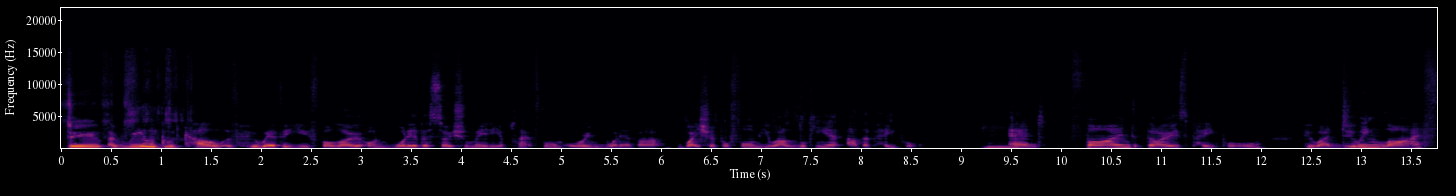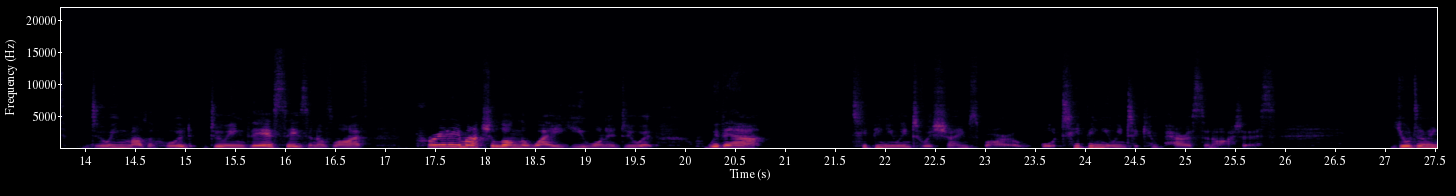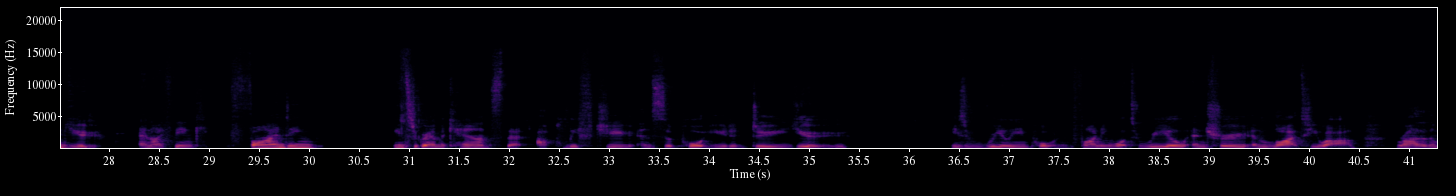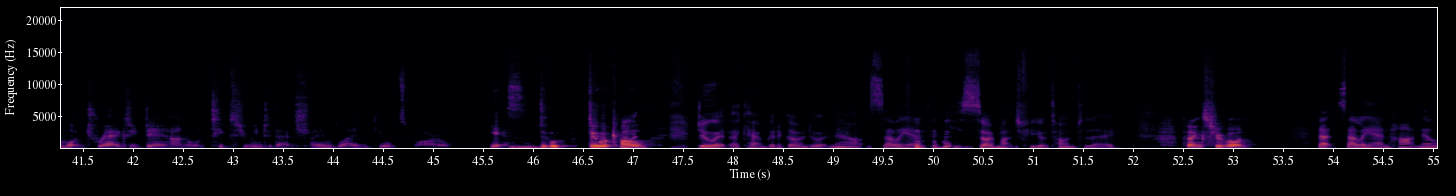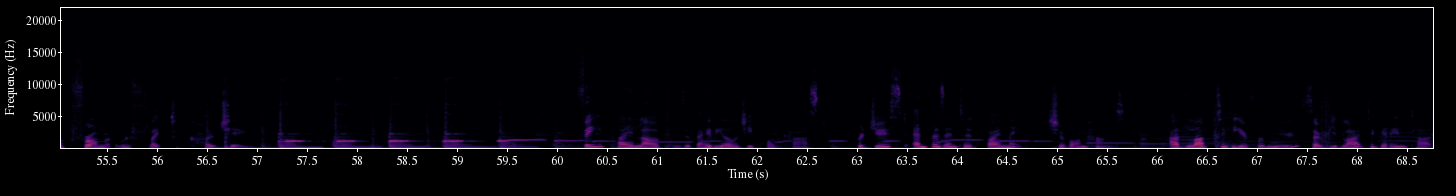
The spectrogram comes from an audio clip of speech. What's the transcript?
do a really good cull of whoever you follow on whatever social media platform or in whatever way, shape, or form you are looking at other people. Mm. And find those people who are doing life, doing motherhood, doing their season of life pretty much along the way you want to do it without tipping you into a shame spiral or tipping you into comparisonitis. You're doing you. And I think finding Instagram accounts that uplift you and support you to do you is really important. Finding what's real and true and lights you up rather than what drags you down or tips you into that shame, blame, guilt spiral. Yes, mm-hmm. do do a cull. Do it. Okay, I'm going to go and do it now. Sallyanne, thank you so much for your time today. Thanks, Siobhan. That's Sallyanne Hartnell from Reflect Coaching. Feed, Play, Love is a babyology podcast produced and presented by me, Siobhan Hunt. I'd love to hear from you, so if you'd like to get in touch,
